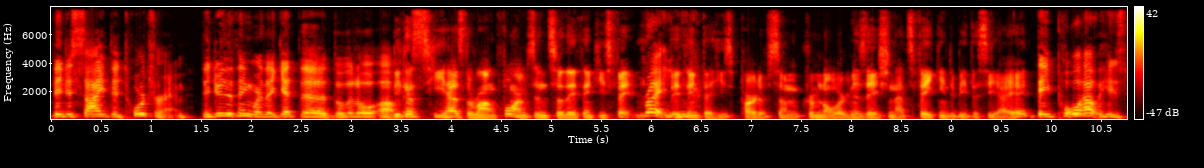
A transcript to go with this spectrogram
they decide to torture him. They do the thing where they get the, the little. Um, Because he has the wrong forms, and so they think he's fake. Right. They think that he's part of some criminal organization that's faking to be the CIA. they pull out his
